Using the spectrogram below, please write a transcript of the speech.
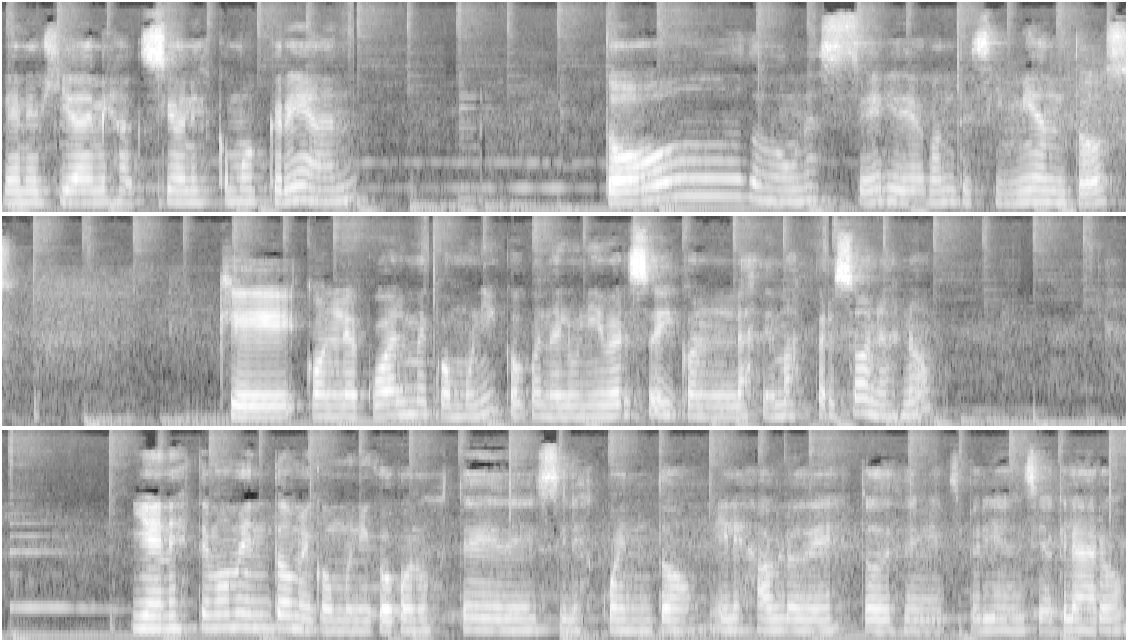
la energía de mis acciones, cómo crean toda una serie de acontecimientos que, con la cual me comunico con el universo y con las demás personas, ¿no? Y en este momento me comunico con ustedes y les cuento y les hablo de esto desde mi experiencia, claro,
